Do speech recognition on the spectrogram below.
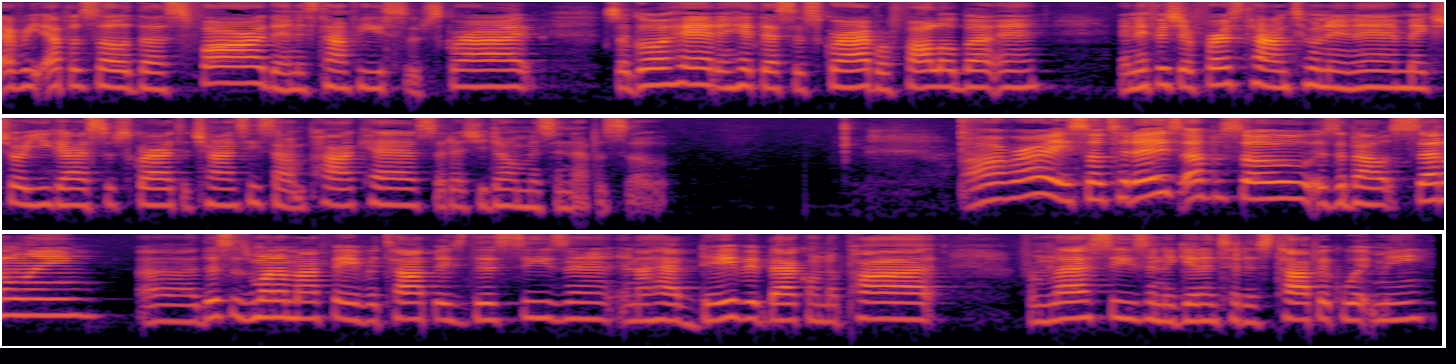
every episode thus far, then it's time for you to subscribe. So go ahead and hit that subscribe or follow button. And if it's your first time tuning in, make sure you guys subscribe to Try and See Something podcast so that you don't miss an episode. All right, so today's episode is about settling. Uh, this is one of my favorite topics this season, and I have David back on the pod from last season to get into this topic with me.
